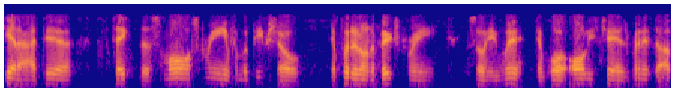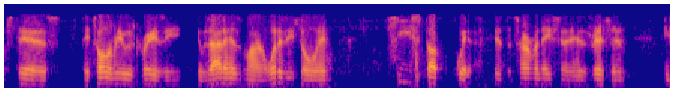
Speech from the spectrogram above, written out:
He had an idea to take the small screen from the Peep Show and put it on the big screen. So he went and bought all these chairs, rented the upstairs. They told him he was crazy. He was out of his mind. What is he doing? He stuck with his determination and his vision. He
